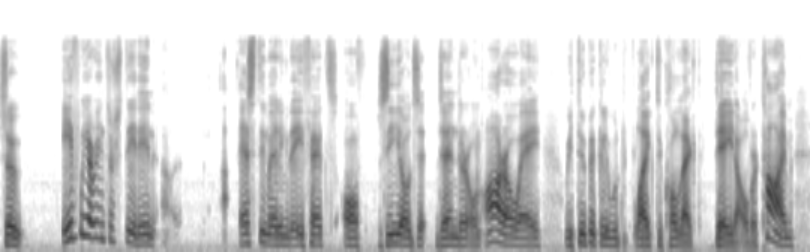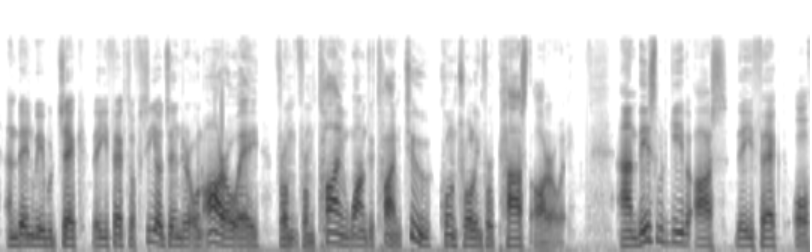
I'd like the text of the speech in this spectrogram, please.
So if we are interested in uh, estimating the effects of CEO gender on ROA, we typically would like to collect data over time and then we would check the effects of CEO gender on ROA from, from time 1 to time 2 controlling for past ROA. And this would give us the effect of,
